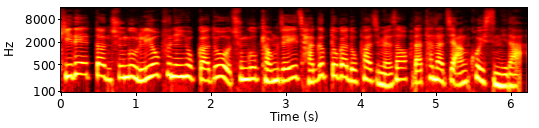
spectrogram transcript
기대했던 중국 reopening 효과도 중국 경제의 자급도가 높아지면서 나타나지 않고 있습니다.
